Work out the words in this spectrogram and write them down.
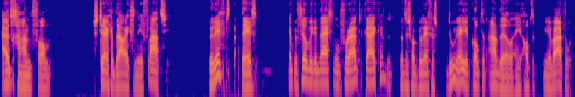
uitgaan van sterke daling van de inflatie. Beleggersstrategen hebben veel meer de neiging om vooruit te kijken. Dat is wat beleggers doen. Hè? Je koopt een aandeel en je hoopt dat het meer waard wordt.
